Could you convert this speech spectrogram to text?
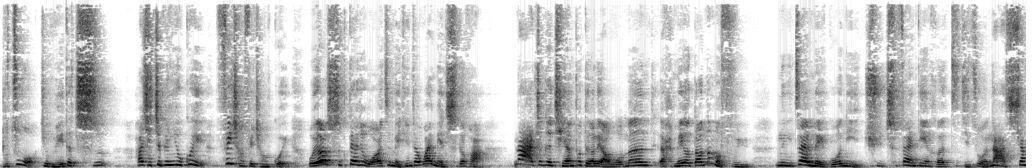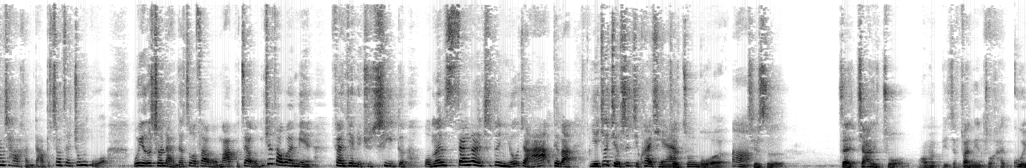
不做就没得吃，而且这边又贵，非常非常贵。我要是带着我儿子每天在外面吃的话，那这个钱不得了。我们还没有到那么富裕。你在美国，你去吃饭店和自己做，那相差很大。不像在中国，我有的时候懒得做饭，我妈不在，我们就到外面饭店里去吃一顿。我们三个人吃顿牛杂，对吧？也就九十几块钱在。中国啊其实在家里做，往往比在饭店做还贵。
